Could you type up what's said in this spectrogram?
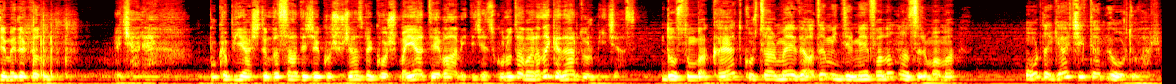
Beklemede kalın. Pekala. Bu kapıyı açtığımda sadece koşacağız ve koşmaya devam edeceğiz. Kunuta varana kadar durmayacağız. Dostum bak hayat kurtarmaya ve adam indirmeye falan hazırım ama orada gerçekten bir ordu var.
